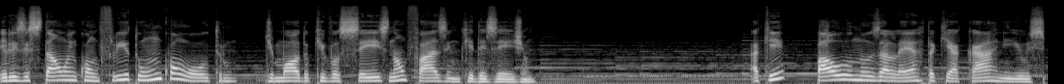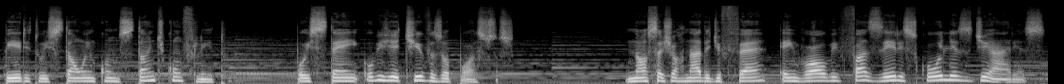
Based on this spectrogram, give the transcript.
Eles estão em conflito um com o outro, de modo que vocês não fazem o que desejam. Aqui, Paulo nos alerta que a carne e o espírito estão em constante conflito, pois têm objetivos opostos. Nossa jornada de fé envolve fazer escolhas diárias.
